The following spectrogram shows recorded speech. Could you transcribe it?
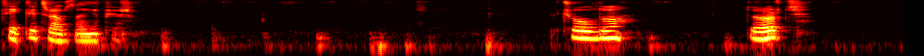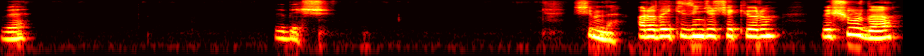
tekli trabzan yapıyorum. 3 oldu. 4 ve ve 5. Şimdi arada iki zincir çekiyorum ve şurada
